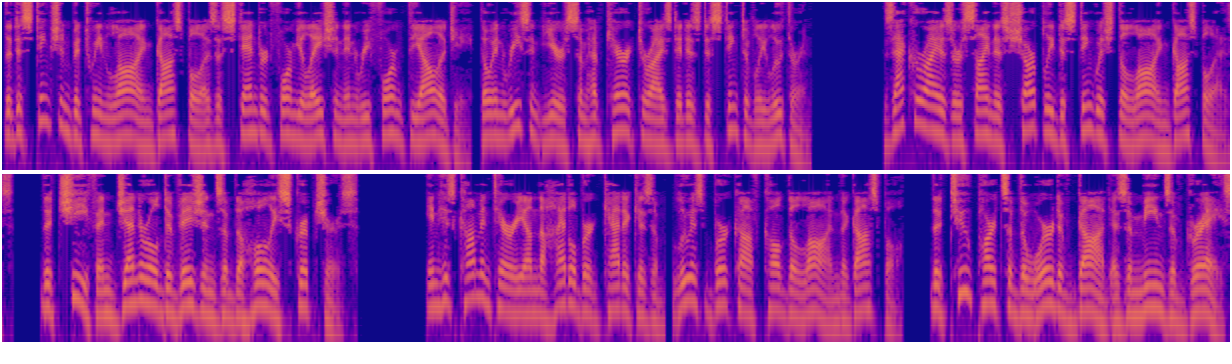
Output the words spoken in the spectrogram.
the distinction between law and gospel is a standard formulation in Reformed theology, though in recent years some have characterized it as distinctively Lutheran. Zacharias Ursinus sharply distinguished the law and gospel as the chief and general divisions of the Holy Scriptures. In his commentary on the Heidelberg Catechism, Louis Berkhof called the law and the gospel, the two parts of the Word of God as a means of grace.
